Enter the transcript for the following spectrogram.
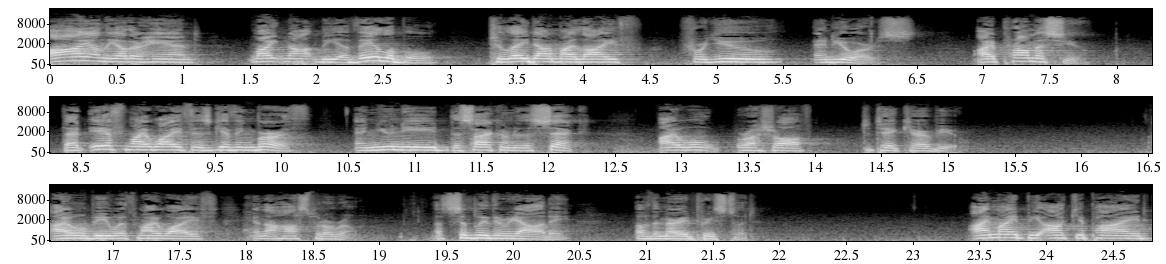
I, on the other hand, might not be available to lay down my life for you and yours. I promise you that if my wife is giving birth and you need the sacrament of the sick, I won't rush off to take care of you. I will be with my wife in the hospital room. That's simply the reality of the married priesthood. I might be occupied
